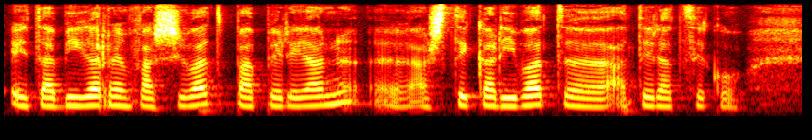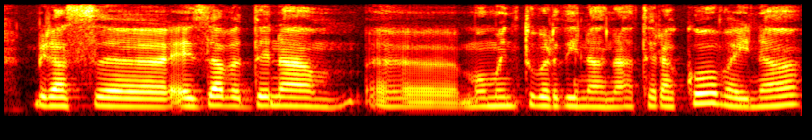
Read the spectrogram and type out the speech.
eta bigarren fase bat paperean e, astekari bat e, ateratzeko. Beraz, e, ez da dena e, momentu berdinan aterako, baina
